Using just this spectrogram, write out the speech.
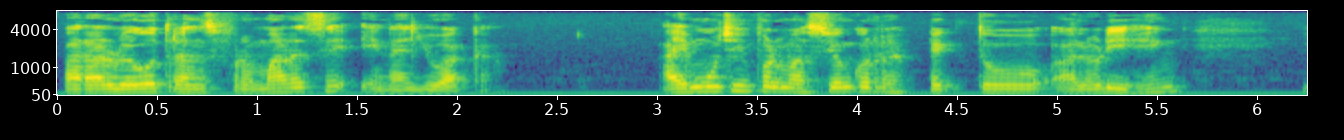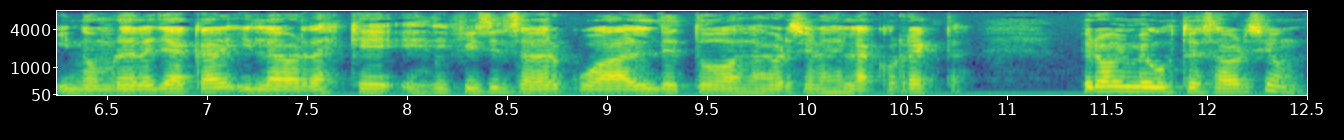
para luego transformarse en ayuaca. Hay mucha información con respecto al origen y nombre de la yaca y la verdad es que es difícil saber cuál de todas las versiones es la correcta, pero a mí me gustó esa versión.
